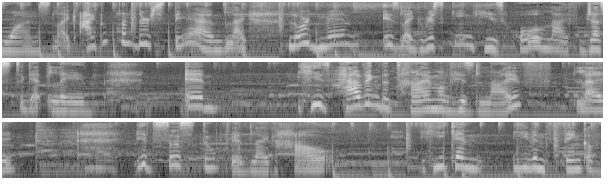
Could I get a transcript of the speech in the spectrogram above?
once. Like, I don't understand. Like, Lord Min is like risking his whole life just to get laid. And he's having the time of his life. Like, it's so stupid. Like, how he can even think of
